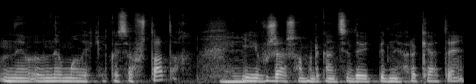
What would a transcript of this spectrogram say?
не, не в малих кількостях в Штатах, Мгм. і вже ж американці дають під них ракети.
